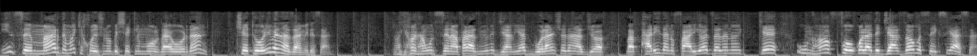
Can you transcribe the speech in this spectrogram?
این سه مرد ما که خودشونو به شکل مرغ در آوردن چطوری به نظر می‌رسن؟ ناگهان همون سه نفر از میون جمعیت بلند شدن از جا و پریدن و فریاد زدن و که اونها فوقالعاده جذاب و سکسی هستن.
